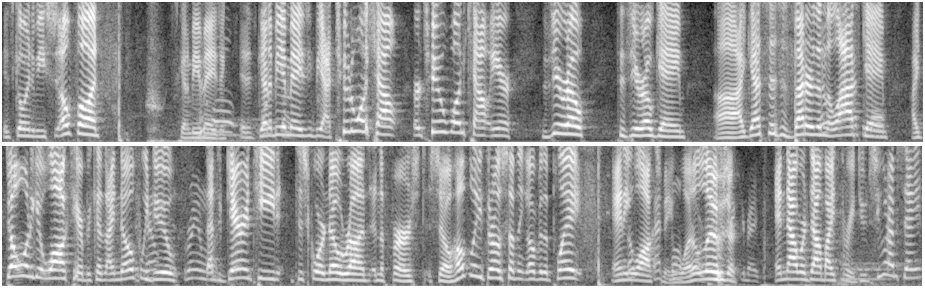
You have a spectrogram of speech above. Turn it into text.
It's going to be so fun. It's going to be amazing. It is going to be amazing. But, yeah, 2 to 1 count, or 2-1 count here. 0 to 0 game. Uh, I guess this is better than the last game. I don't want to get walked here because I know if we do, that's guaranteed to score no runs in the first. So hopefully he throws something over the plate and he walks me. What a loser. And now we're down by three. Dude, see what I'm saying?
